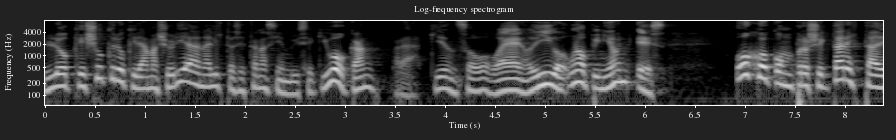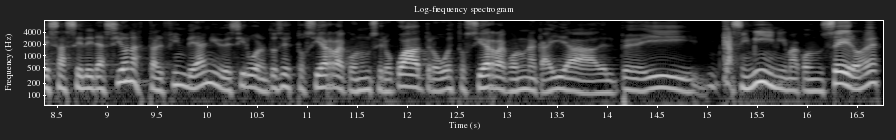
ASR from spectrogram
Lo que yo creo que la mayoría de analistas están haciendo y se equivocan, para quién sos, bueno, digo, una opinión es, ojo con proyectar esta desaceleración hasta el fin de año y decir, bueno, entonces esto cierra con un 0,4 o esto cierra con una caída del PBI casi mínima, con cero. ¿eh?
